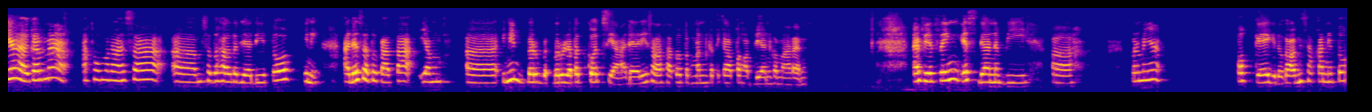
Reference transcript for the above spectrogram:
ya karena aku merasa, mmm, suatu hal terjadi itu ini, ada satu kata yang, eee, ini baru baru dapat quotes ya dari salah satu teman ketika pengabdian kemarin. "Everything is gonna be," eee, apa namanya, oke gitu, kalau misalkan itu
